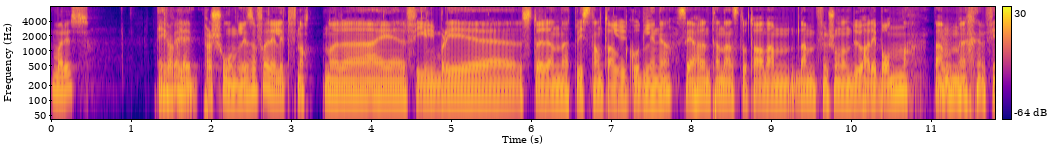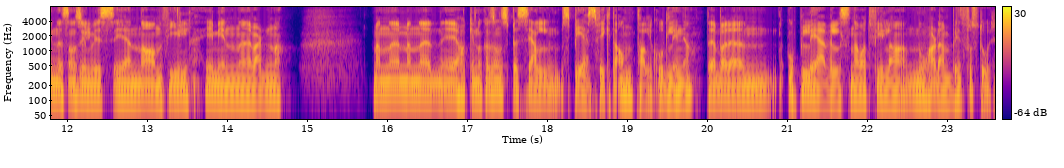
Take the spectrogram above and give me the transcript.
Marius? Jeg, personlig så får jeg litt fnatt når eh, ei fil blir eh, større enn et visst antall kodelinjer, så jeg har en tendens til å ta de, de funksjonene du har i bånn. de De finnes sannsynligvis i en annen fil i min eh, verden. da. Men, eh, men eh, jeg har ikke noe sånn spesiell, spesifikt antall kodelinjer. Det er bare opplevelsen av at fila nå har den blitt for stor.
